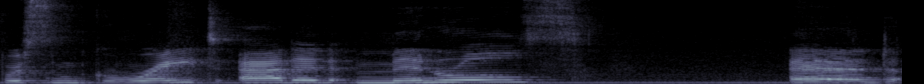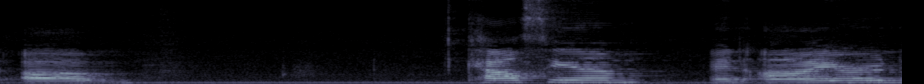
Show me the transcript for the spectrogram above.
for some great added minerals and um, calcium and iron,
